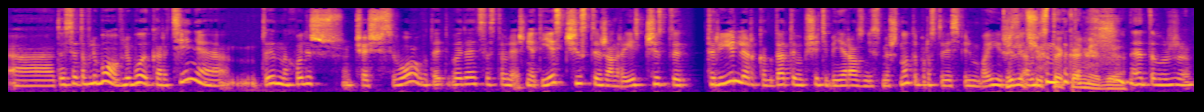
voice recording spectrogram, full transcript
А, то есть это в, любом, в любой картине ты находишь чаще всего вот эти, вот эти составляющие. Нет, есть чистые жанры, есть чистый триллер, когда ты вообще тебе ни разу не смешно, ты просто весь фильм боишься. Или чистая комедия. Это уже.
